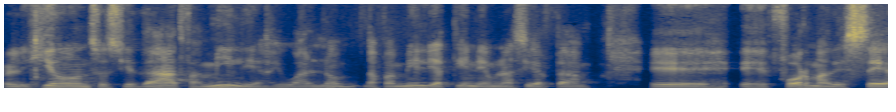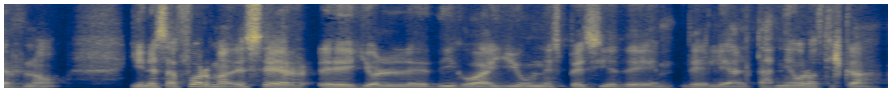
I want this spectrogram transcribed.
religión, sociedad, familia, igual, ¿no? La familia tiene una cierta eh, eh, forma de ser, ¿no? Y en esa forma de ser, eh, yo le digo, hay una especie de, lealtad neurótica.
